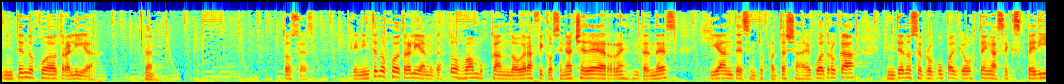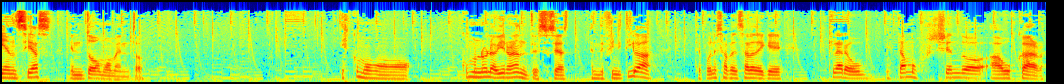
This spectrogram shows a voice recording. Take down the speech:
Nintendo juega otra liga. Claro. Entonces, que Nintendo juega otra liga mientras todos van buscando gráficos en HDR, ¿entendés? Gigantes en tus pantallas de 4K. Nintendo se preocupa en que vos tengas experiencias en todo momento. Es como. como no lo vieron antes. O sea, en definitiva, te pones a pensar de que, claro, estamos yendo a buscar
